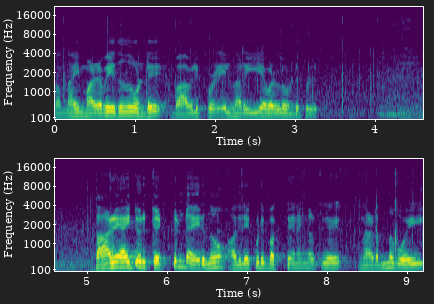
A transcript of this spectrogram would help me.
നന്നായി മഴ പെയ്തതുകൊണ്ട് വാവലിപ്പുഴയിൽ നിറയെ വെള്ളമുണ്ട് ഇപ്പോഴും. താഴെയായിട്ട് ഒരു കെട്ടുണ്ടായിരുന്നു. അതിലെ കൂടി ഭക്തജനങ്ങൾക്ക് നടന്നു പോയി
